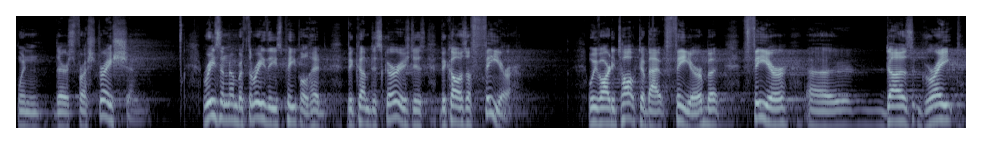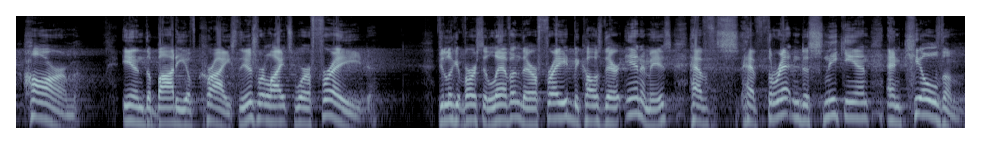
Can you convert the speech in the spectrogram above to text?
when there's frustration. Reason number three these people had become discouraged is because of fear. We've already talked about fear, but fear uh, does great harm in the body of Christ. The Israelites were afraid. If you look at verse 11, they're afraid because their enemies have, have threatened to sneak in and kill them.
